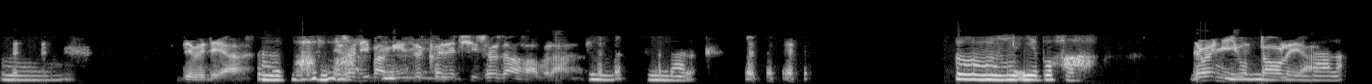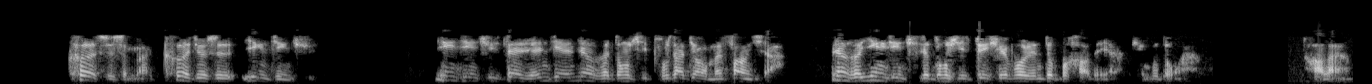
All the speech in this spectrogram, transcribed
嗯对不对啊？嗯，你说。你把名字刻在汽车上好不啦？嗯，明白了。嗯，也不好。因为你用刀了呀。白了。刻是什么？刻就是印进去，印进去，在人间任何东西，菩萨叫我们放下，任何印进去的东西对学佛人都不好的呀，听不懂啊。好了，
